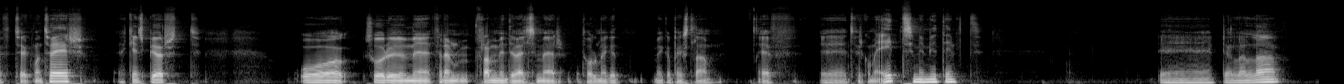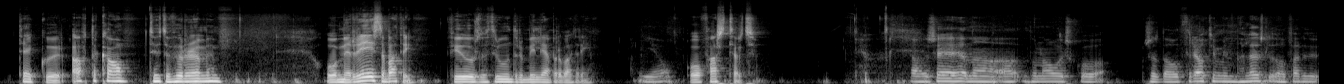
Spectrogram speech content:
f2.2 ekki eins björt og svo eru við með fram- frammyndivel sem er 12 mega, megapixla f2.1 sem er mjög dimmt. E, dalala, tekur 8K 24 römmum. Og með reysa batteri 4300 mAh batteri já, og fast charge. Já ég segi hérna að þú náir sko á 30 mínúta hlæðslu þá færðu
